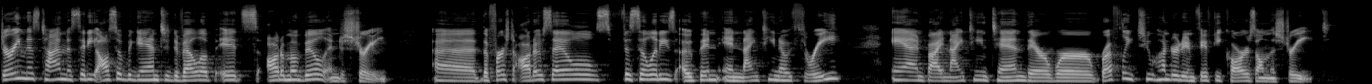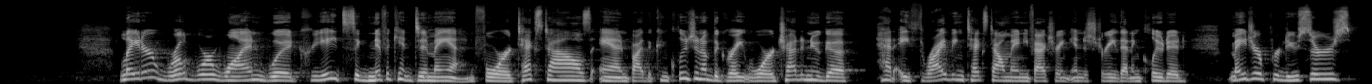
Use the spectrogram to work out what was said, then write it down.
During this time, the city also began to develop its automobile industry. Uh, the first auto sales facilities opened in 1903. And by 1910, there were roughly 250 cars on the street. Later, World War I would create significant demand for textiles, and by the conclusion of the Great War, Chattanooga had a thriving textile manufacturing industry that included major producers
